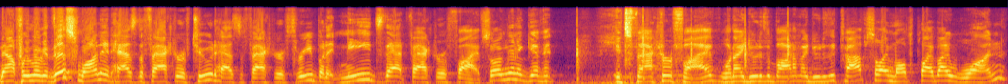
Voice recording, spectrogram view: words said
Now, if we look at this one, it has the factor of 2. It has the factor of 3. But it needs that factor of 5. So I'm going to give it its factor of 5. What I do to the bottom, I do to the top. So I multiply by 1.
